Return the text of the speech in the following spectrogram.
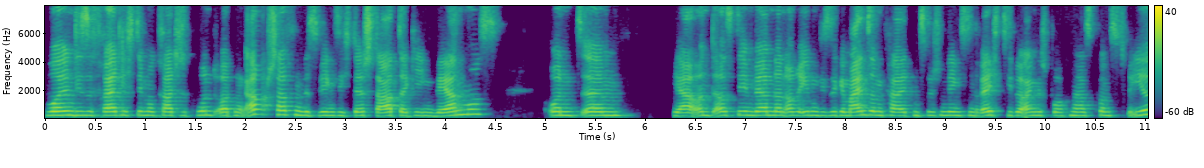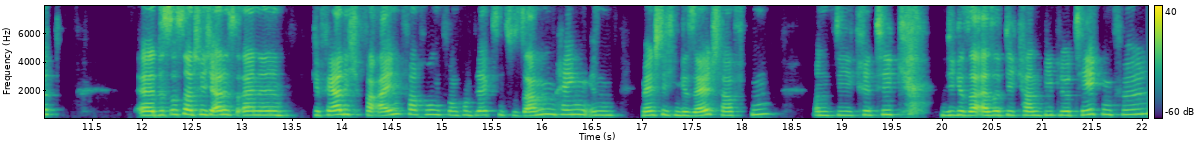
wollen diese freiheitlich-demokratische Grundordnung abschaffen, weswegen sich der Staat dagegen wehren muss. Und ähm, ja, und aus dem werden dann auch eben diese Gemeinsamkeiten zwischen links und rechts, die du angesprochen hast, konstruiert. Äh, das ist natürlich alles eine gefährliche Vereinfachung von komplexen Zusammenhängen in menschlichen Gesellschaften. Und die Kritik, wie gesagt, also die kann Bibliotheken füllen.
